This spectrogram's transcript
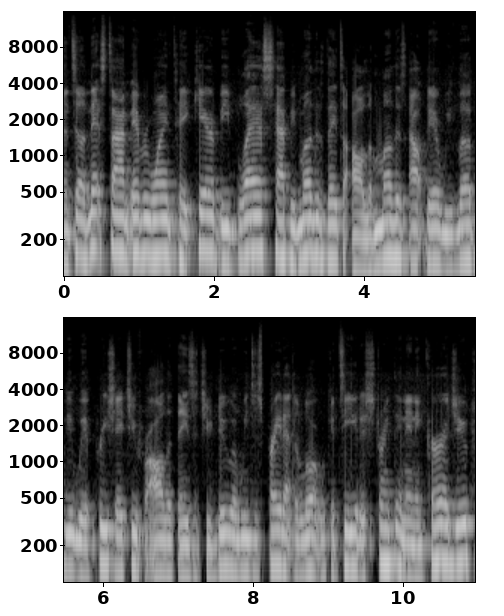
until next time, everyone, take care. Be blessed. Happy Mother's Day to all the mothers out there. We love you. We appreciate you for all the things that you do. And we just pray that the Lord will continue to strengthen and encourage you,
